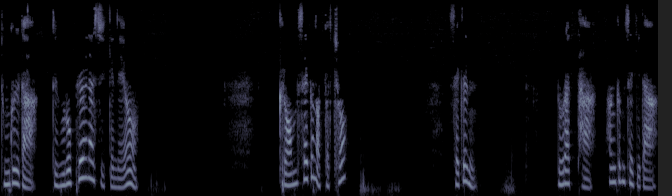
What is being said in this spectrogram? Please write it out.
둥글다 등으로 표현할 수 있겠네요. 그럼 색은 어떻죠? 색은 노랗다, 황금색이다,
